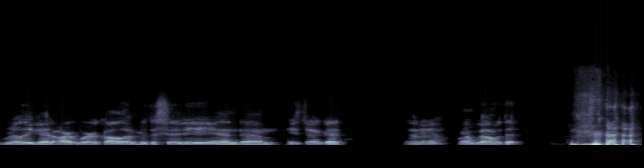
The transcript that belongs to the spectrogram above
really good artwork all over the city, and um, he's doing good. I don't know where I'm going with it.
